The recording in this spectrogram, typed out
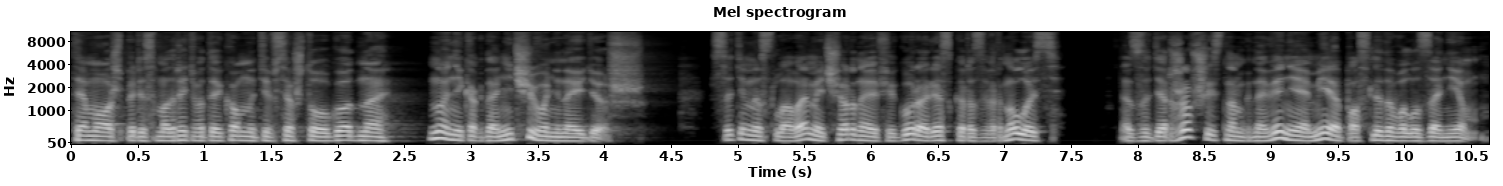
Ты можешь пересмотреть в этой комнате все что угодно, но никогда ничего не найдешь. С этими словами черная фигура резко развернулась. Задержавшись на мгновение, Мия последовала за ним.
